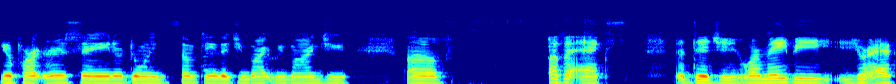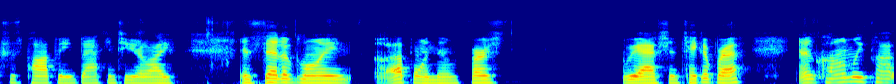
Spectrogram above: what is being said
Your partner is saying or doing something that you might remind you of of an ex. uh, Did you? Or maybe your ex is popping back into your life. Instead of blowing up on them, first reaction, take a breath and calmly talk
